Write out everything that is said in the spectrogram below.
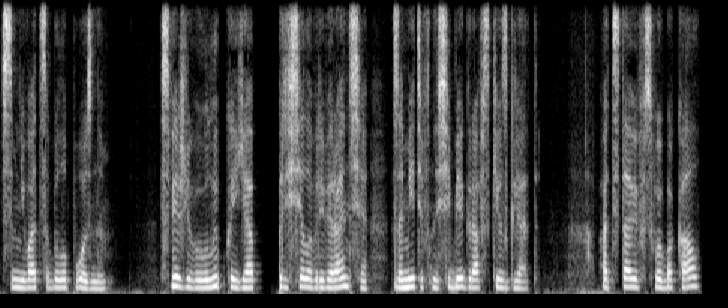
сомневаться было поздно. С вежливой улыбкой я присела в реверансе, заметив на себе графский взгляд. Отставив свой бокал,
